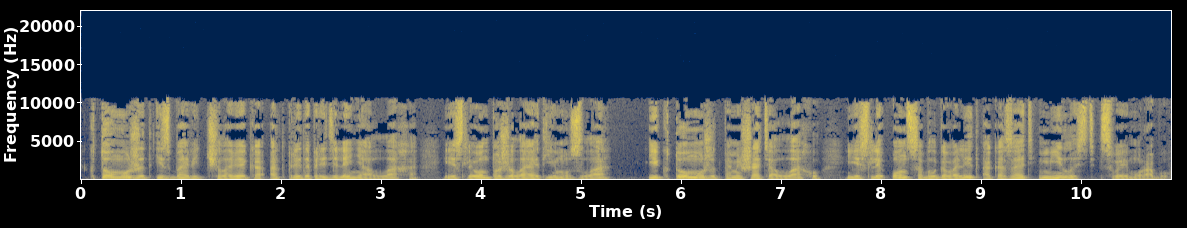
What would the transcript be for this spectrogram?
Кто может избавить человека от предопределения Аллаха, если он пожелает ему зла? И кто может помешать Аллаху, если он соблаговолит оказать милость своему рабу?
